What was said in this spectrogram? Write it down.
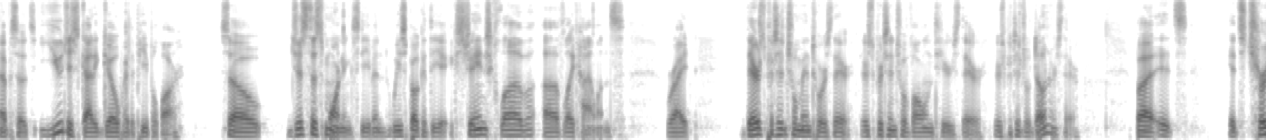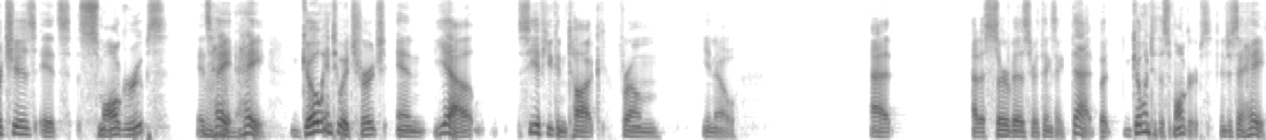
episodes. You just got to go where the people are. So just this morning, Stephen, we spoke at the Exchange Club of Lake Highlands. Right, there's potential mentors there. There's potential volunteers there. There's potential donors there. But it's it's churches. It's small groups. It's hey Mhm. hey go into a church and yeah see if you can talk from you know at at a service or things like that but go into the small groups and just say hey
